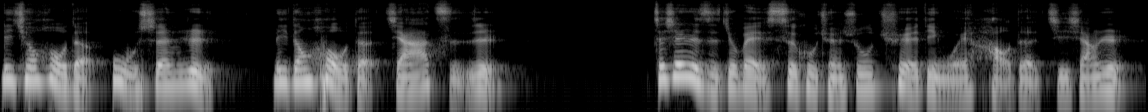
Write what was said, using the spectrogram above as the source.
立秋后的戊申日、立冬后的甲子日，这些日子就被《四库全书》确定为好的吉祥日。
